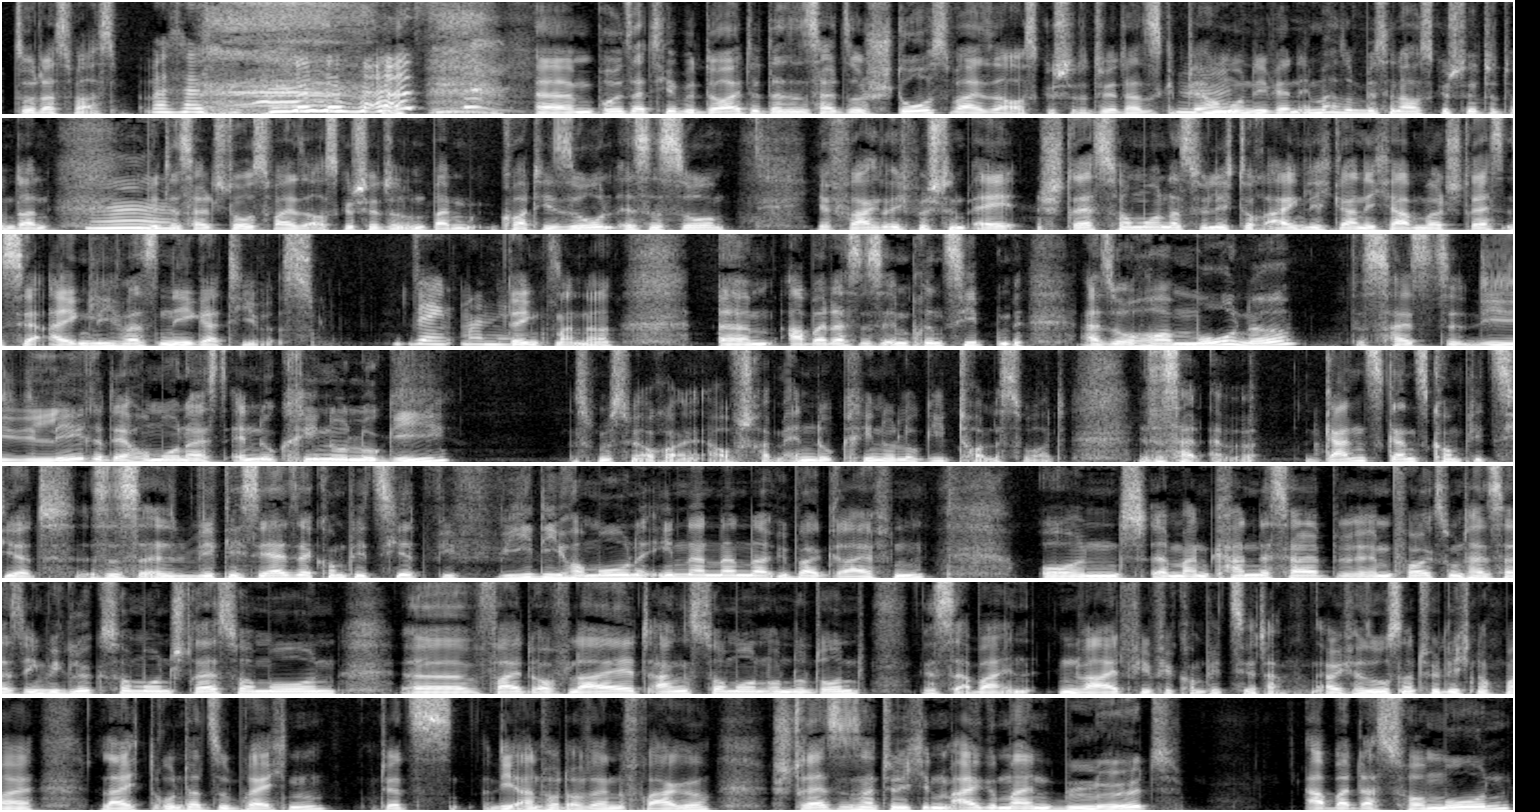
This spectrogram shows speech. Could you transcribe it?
So, das war's. Was heißt. Ähm, pulsatil bedeutet, dass es halt so stoßweise ausgeschüttet wird. Also es gibt ja Mhm. Hormone, die werden immer so ein bisschen ausgeschüttet und dann Ah. wird es halt stoßweise ausgeschüttet. Und beim Cortisol ist es so, ihr fragt euch bestimmt, ey, Stresshormon, das will ich doch eigentlich gar nicht haben, weil Stress ist ja eigentlich was Negatives. Denkt man jetzt. denkt man, ne? Ähm, aber das ist im Prinzip, also Hormone, das heißt, die, die Lehre der Hormone heißt Endokrinologie. Das müssen wir auch aufschreiben. Endokrinologie, tolles Wort. Es ist halt ganz, ganz kompliziert. Es ist äh, wirklich sehr, sehr kompliziert, wie, wie die Hormone ineinander übergreifen. Und äh, man kann deshalb im Volksmund heißt heißt irgendwie Glückshormon, Stresshormon, äh, Fight of Light, Angsthormon und und und. Es ist aber in, in Wahrheit viel, viel komplizierter. Aber ich versuche es natürlich nochmal leicht runterzubrechen. Und jetzt die Antwort auf deine Frage. Stress ist natürlich im Allgemeinen blöd, aber das Hormon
